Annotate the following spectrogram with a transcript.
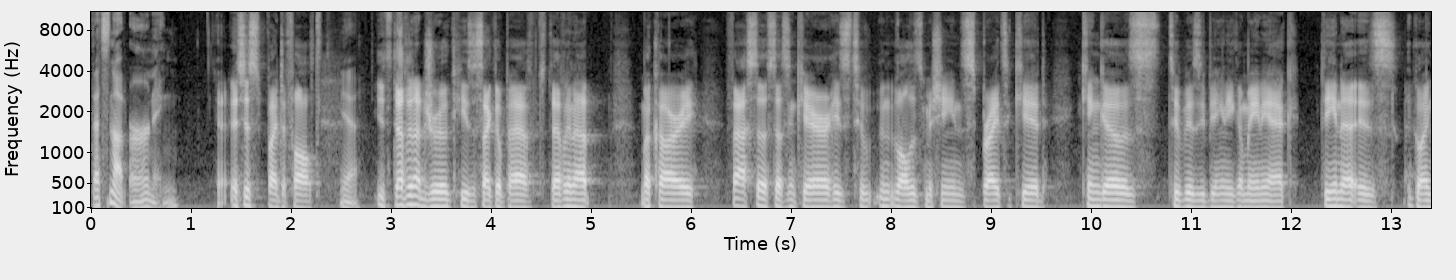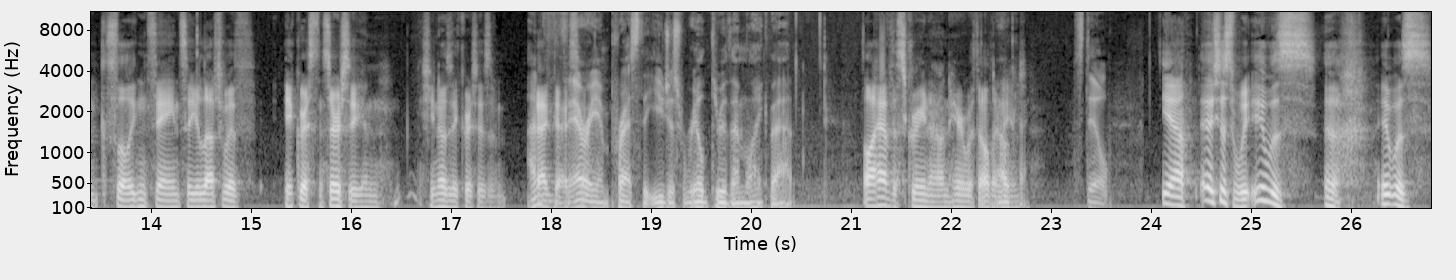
that's not earning. Yeah, it's just by default. Yeah. It's definitely not Druig. He's a psychopath. It's definitely not Makkari. Phastos doesn't care. He's too involved with his machines. Sprite's a kid. Kingo is too busy being an egomaniac. Thena is going slowly insane. So you're left with Icarus and Cersei, and she knows Icarus is a I'm bad guy. so- very impressed that you just reeled through them like that. Well, I have the screen on here with all their names. Still. Yeah, it's just it was ugh, it was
